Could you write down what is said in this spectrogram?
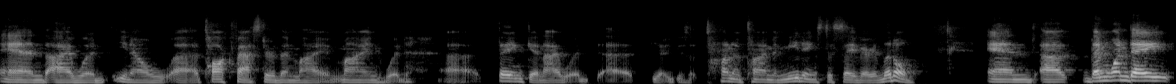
And I would, you know, uh, talk faster than my mind would uh, think, and I would uh, you know use a ton of time in meetings to say very little. And uh, then one day,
